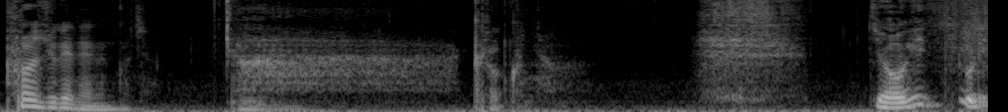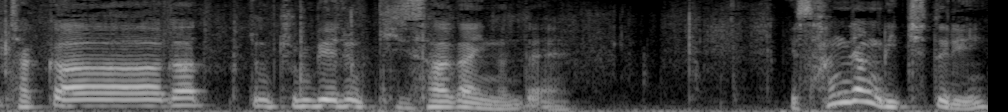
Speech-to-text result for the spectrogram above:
풀어주게 되는 거죠. 아 그렇군요. 여기 우리 작가가 좀 준비해준 기사가 있는데 이 상장 리츠들이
